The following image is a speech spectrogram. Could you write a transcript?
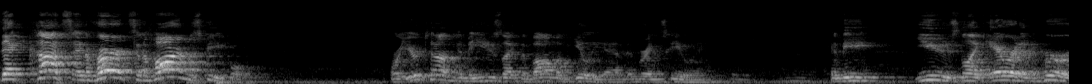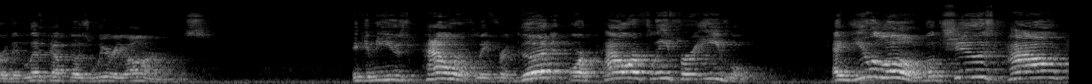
that cuts and hurts and harms people. Or your tongue can be used like the balm of Gilead that brings healing. Can be used like Aaron and Hur that lift up those weary arms. It can be used powerfully for good or powerfully for evil. And you alone will choose how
